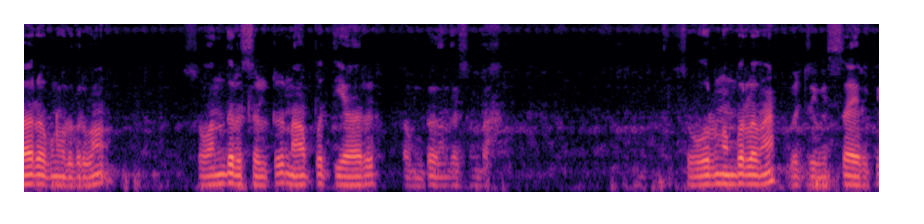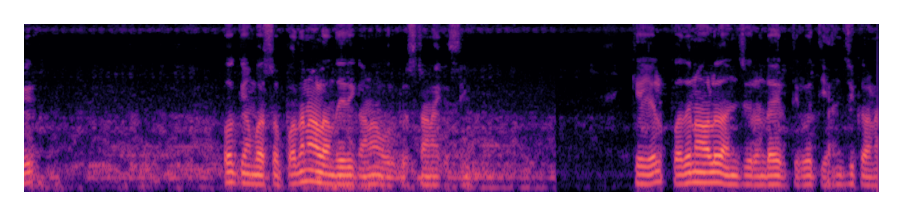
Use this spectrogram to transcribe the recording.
ஆறு அப்படின்னு கொடுத்துருக்கோம். ஸோ வந்த ரிசல்ட்டு நாற்பத்தி ஆறு அப்படின்ட்டு வந்துருச்சுப்பா. ஸோ ஒரு நம்பரில் தான் வெற்றி மிஸ் ஆகிருக்கு ஓகேம்பா ஸோ பதினாலாம் தேதிக்கான ஒரு பெஸ்ட்டான கெஸிங் கேஎல் பதினாலு அஞ்சு ரெண்டாயிரத்தி இருபத்தி அஞ்சுக்கான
